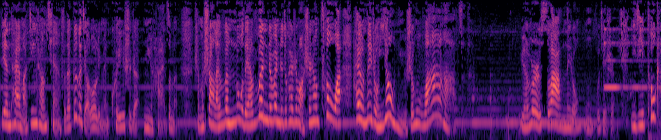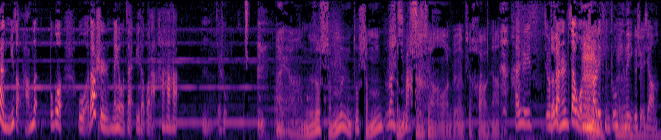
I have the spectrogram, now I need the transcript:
变态嘛，经常潜伏在各个角落里面窥视着女孩子们。什么上来问路的呀，问着问着就开始往身上凑啊，还有那种要女生袜子的，原味丝袜子那种，嗯，估计是，以及偷看女澡堂的。不过我倒是没有再遇到过啦，哈哈哈嗯，结束。哎呀，你都什么都什么乱七什么八糟学校啊？这这好家伙！还是一就是反正在我们圈里挺著名的一个学校呢。嗯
